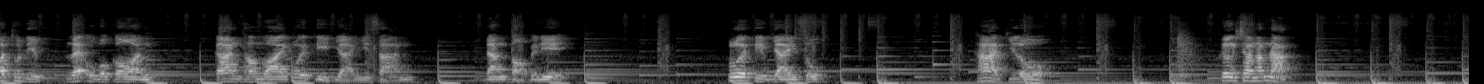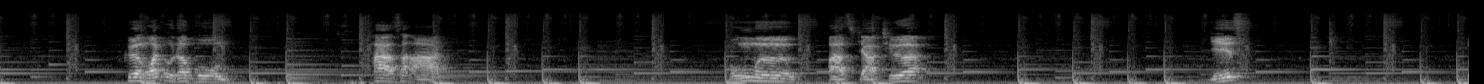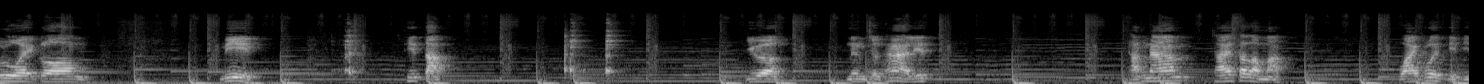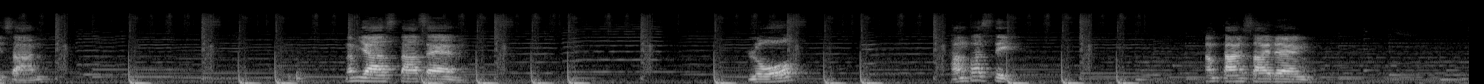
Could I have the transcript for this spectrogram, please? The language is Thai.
วัตถุดิบและอุปกรณ์ การทำวายกล้วยตีบใหญ่อีสาน ดังต่อไปนี้ กล้วยตีบใหญ่สุก 5 กิโล เครื่องชั่งน้ำหนัก เครื่องวัดอุณหภูมิ ผ้าสะอาด ถุงมือปราศจากเชื้อยีสต์ กลวยกรอง มีด ที่ตักเหยื่อ1.5 ลิตร ถังน้ำใช้สลับหมัก วายกล้วยตีบอีสาน น้ำยาสตาร์แซน โหล ถังพลาสติก น้ำตาลทรายแดง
